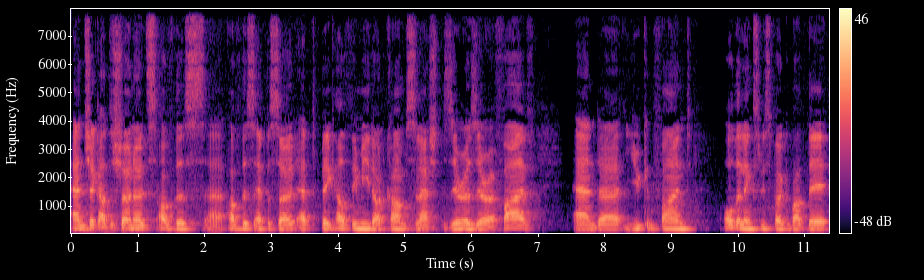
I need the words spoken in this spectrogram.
And check out the show notes of this uh, of this episode at bighealthyme.com slash 005. And uh, you can find all the links we spoke about there.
